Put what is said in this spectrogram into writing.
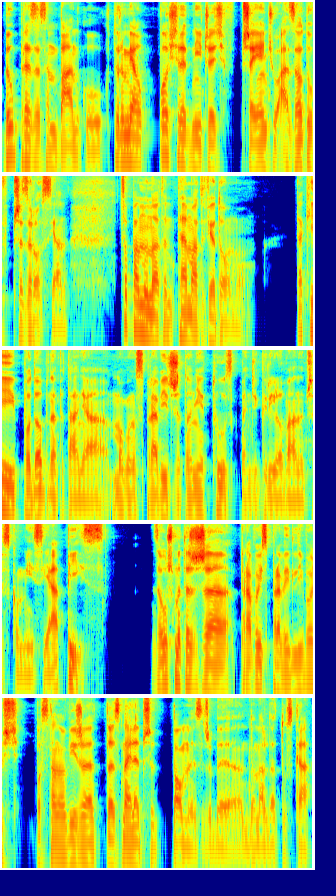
był prezesem banku, który miał pośredniczyć w przejęciu azotów przez Rosjan. Co panu na ten temat wiadomo? Takie i podobne pytania mogą sprawić, że to nie Tusk będzie grillowany przez komisję, a PiS. Załóżmy też, że Prawo i Sprawiedliwość postanowi, że to jest najlepszy pomysł, żeby Donalda Tuska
